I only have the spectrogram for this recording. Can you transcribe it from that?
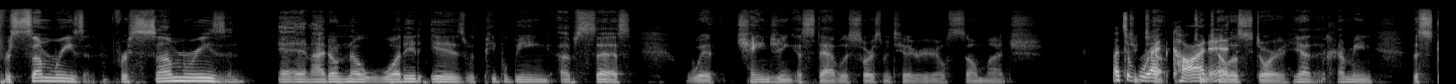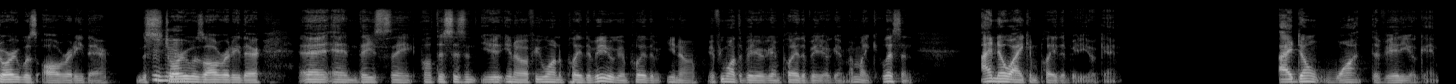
for some reason, for some reason, and I don't know what it is with people being obsessed with changing established source material so much let's to tell, retcon to tell a story. Yeah, I mean, the story was already there. The Mhm. story was already there, and, and they say, "Well, this isn't you, you know. If you want to play the video game, play the you know. If you want the video game, play the video game." I'm like, listen, I know I can play the video game. I don't want the video game.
